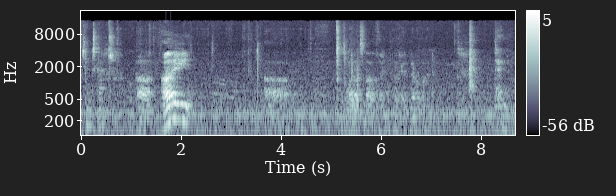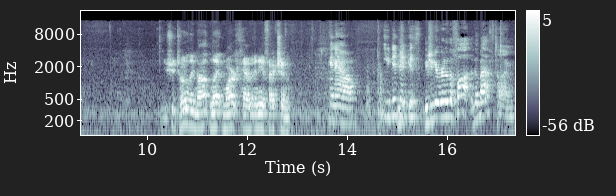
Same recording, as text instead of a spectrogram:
Chin scratch. Uh, I. Uh, well, that's not a thing. Okay, never mind. Dang. You should totally not let Mark have any affection. I know. You did You make should, me. get, you should get rid of the fa- the bath time.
